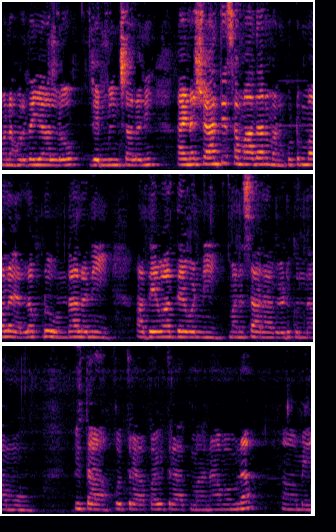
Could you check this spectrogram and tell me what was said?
మన హృదయాల్లో జన్మించాలని ఆయన శాంతి సమాధానం మన కుటుంబాల్లో ఎల్లప్పుడూ ఉండాలని ఆ దేవాదేవుణ్ణి మనసారా వేడుకుందాము. పిత పుత్ర పవిత్రాత్మ నామమున ఆమె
